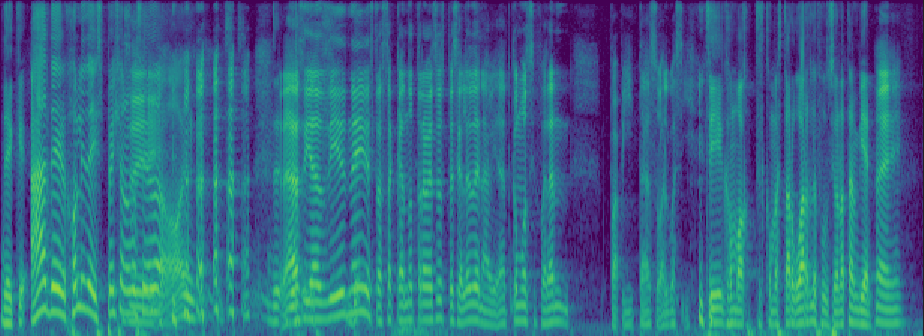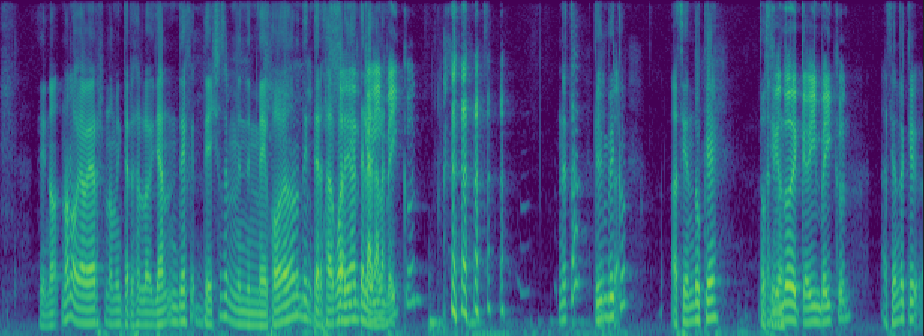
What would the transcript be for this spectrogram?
De que, ah, del Holiday Special, algo así, Sí. ay, de- de- Gracias Disney. Está sacando otra vez especiales de Navidad como si fueran papitas o algo así. Sí, como, como a Star Wars le funciona también. Ey. Sí, no, no lo voy a ver, no me interesa. lo- ya, de, de hecho, se me, me dejó de interesar ¿Va a Guardián salir de la Kevin Galaxia. Galaxia. ¿Neta? ¿Kevin Neta. Bacon? ¿Haciendo qué? Tocino. Haciendo de Kevin Bacon. ¿Haciendo qué?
